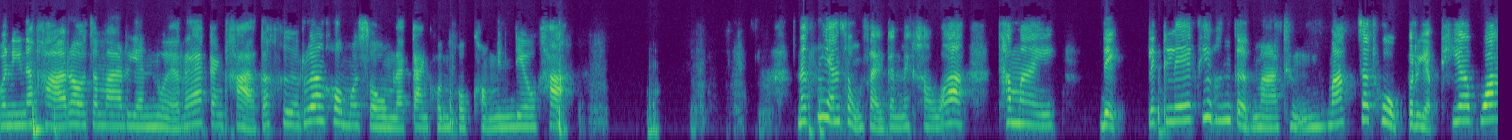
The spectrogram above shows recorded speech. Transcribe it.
วันนี้นะคะเราจะมาเรียนหน่วยแรกกันค่ะ ก็คือเรื่องโครโมโซมและการค้นพบของเมนเดลค่ะ นักเรียนสงสัยกันไหมคะว่าทำไมเด็กเล็กๆที่เพิ่งเกิดมาถึงมักจะถูกเปรียบเทียบว่า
